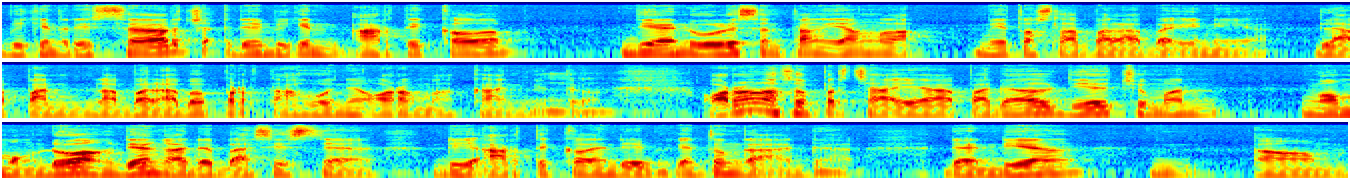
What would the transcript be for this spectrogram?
bikin research, dia bikin artikel, dia nulis tentang yang la- mitos laba-laba ini ya. 8 laba-laba per tahunnya orang makan gitu. Orang langsung percaya padahal dia cuman ngomong doang, dia nggak ada basisnya. Di artikel yang dia bikin tuh nggak ada. Dan dia um,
